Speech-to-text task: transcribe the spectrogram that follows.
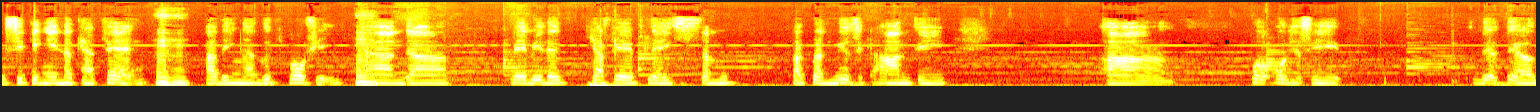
sitting in a cafe, mm-hmm. having a good coffee, mm-hmm. and uh, maybe the cafe plays some background music on the. Uh, well, obviously, there, there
